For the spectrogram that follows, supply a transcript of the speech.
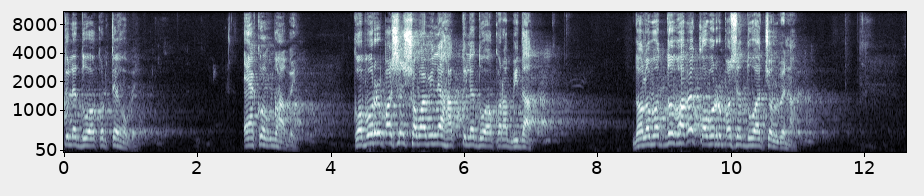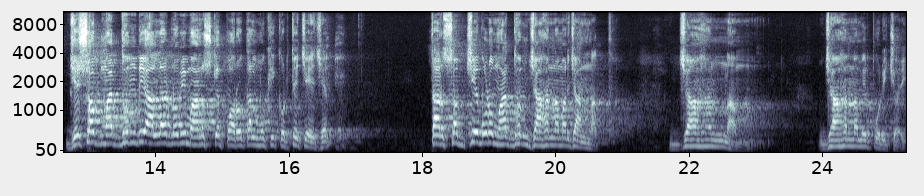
তুলে দোয়া করতে হবে। এককভাবে। কবরের পাশে সবাই মিলে হাত তুলে দোয়া করা বিদাত। দলবদ্ধভাবে কবরের পাশে দোয়া চলবে না। যেসব মাধ্যম দিয়ে আল্লাহর নবী মানুষকে পরকালমুখী করতে চেয়েছেন, তার সবচেয়ে বড় মাধ্যম জাহান্নাম আর জান্নাত। জাহান্নাম। জাহান্নামের পরিচয়।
